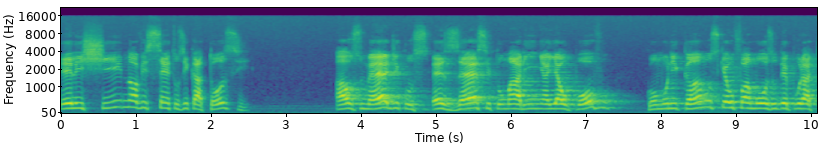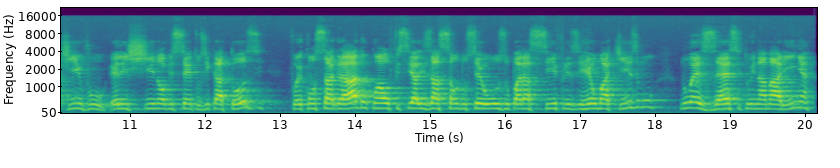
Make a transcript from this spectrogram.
Elixir 914. Aos médicos, exército, marinha e ao povo, comunicamos que o famoso depurativo Elixir 914 foi consagrado com a oficialização do seu uso para sífilis e reumatismo no exército e na marinha,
